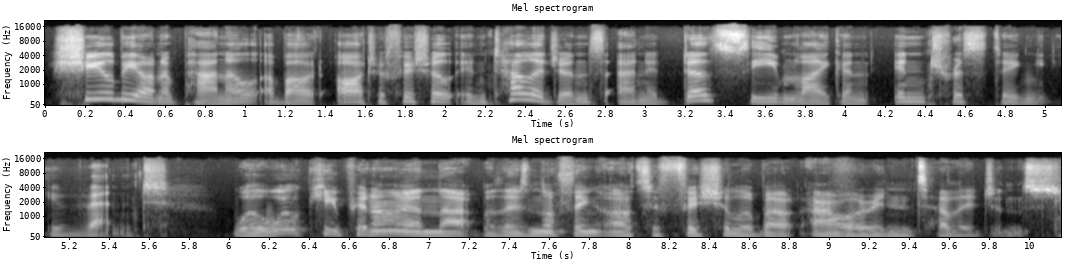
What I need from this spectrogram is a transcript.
She'll be on a panel about artificial intelligence, and it does seem like an interesting event. Well, we'll keep an eye on that, but there's nothing artificial about our intelligence.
